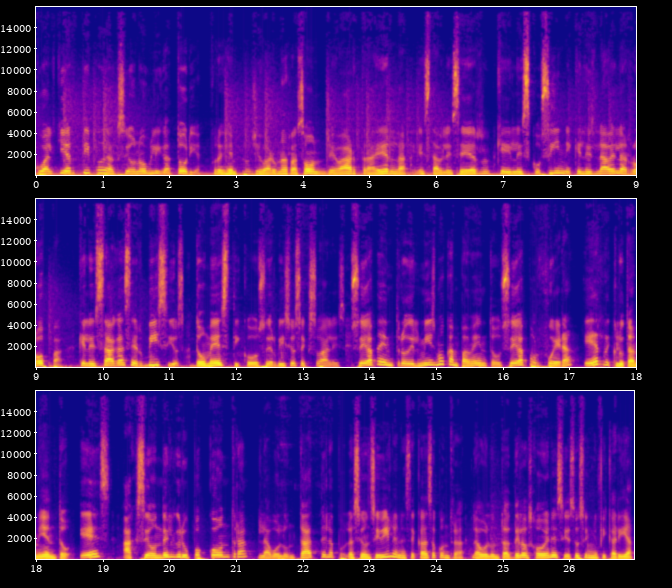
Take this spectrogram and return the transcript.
Cualquier tipo de acción obligatoria, por ejemplo, llevar una razón, llevar, traerla, establecer que les cocine, que les lave la ropa, que les haga servicios domésticos, servicios sexuales, sea dentro del mismo campamento, sea por fuera, es reclutamiento, es acción del grupo contra la voluntad de la población civil, en este caso contra la voluntad de los jóvenes, y eso significaría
